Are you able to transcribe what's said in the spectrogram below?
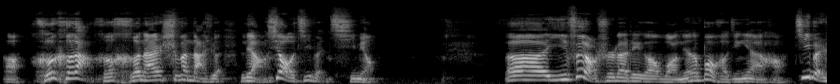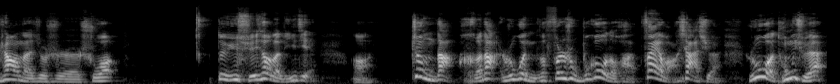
啊、河科大和河南师范大学两校基本齐名。呃，以费老师的这个往年的报考经验哈，基本上呢就是说，对于学校的理解啊。郑大、河大，如果你的分数不够的话，再往下选。如果同学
